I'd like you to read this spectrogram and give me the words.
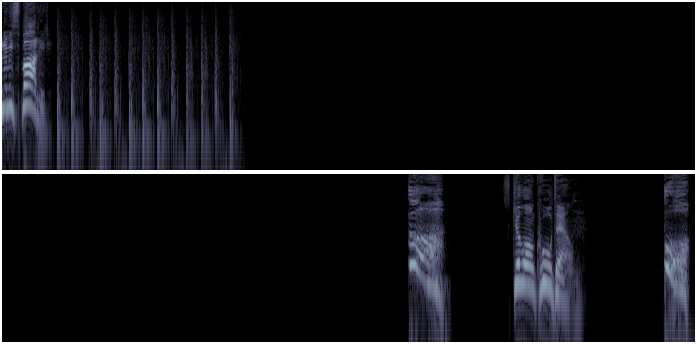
Enemy spotted! Skill on cooldown. Killing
